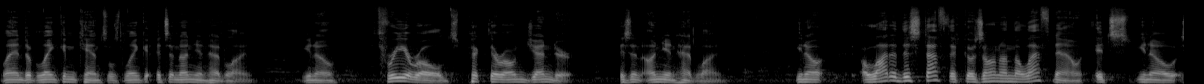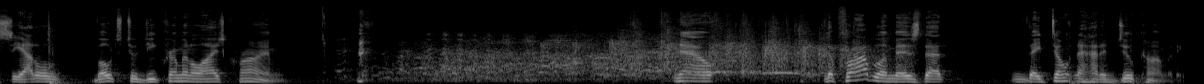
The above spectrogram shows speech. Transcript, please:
Land of Lincoln cancels Lincoln. It's an onion headline. You know, three year olds pick their own gender is an onion headline. You know, a lot of this stuff that goes on on the left now, it's, you know, Seattle votes to decriminalize crime. now, The problem is that they don't know how to do comedy.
